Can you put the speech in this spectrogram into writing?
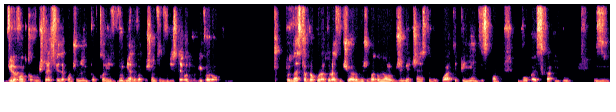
W wielowątkowym śledztwie zakończonym pod koniec grudnia 2022 roku poznańska prokuratura zwróciła również uwagę na olbrzymie częste wypłaty pieniędzy z kont WSHIU. Z,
